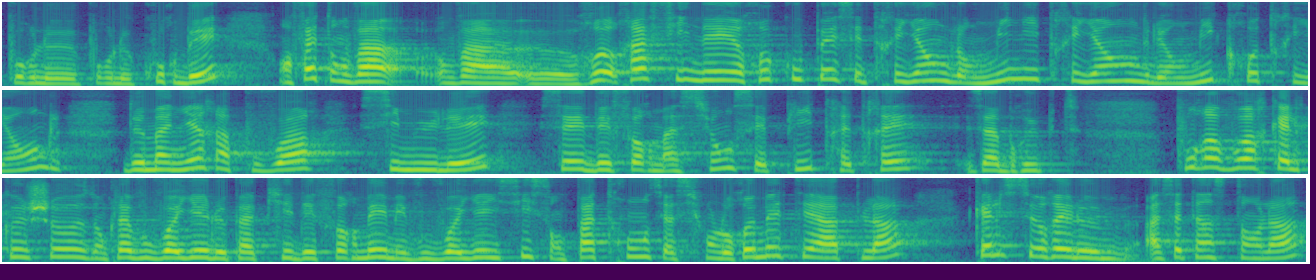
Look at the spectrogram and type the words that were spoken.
pour, le, courber, en fait, on va, euh, raffiner, recouper ces triangles en mini-triangles et en micro-triangles, de manière à pouvoir simuler ces déformations, ces plis très très abrupts. Pour avoir quelque chose, donc là vous voyez le papier déformé, mais vous voyez ici son patron, si on le remettait à plat, à cet instant-là,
